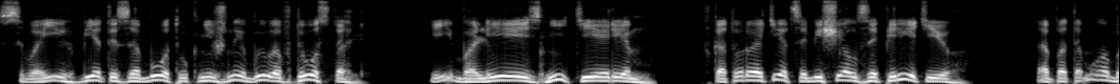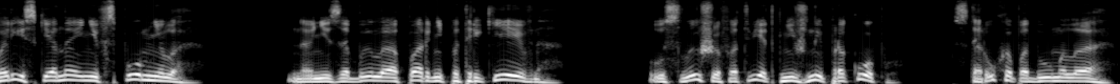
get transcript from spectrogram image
Своих бед и забот у княжны было вдосталь. И болезнь, и терем, в который отец обещал запереть ее, а потому о Бориске она и не вспомнила. Но не забыла о парне Патрикеевна. Услышав ответ княжны Прокопу, старуха подумала,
